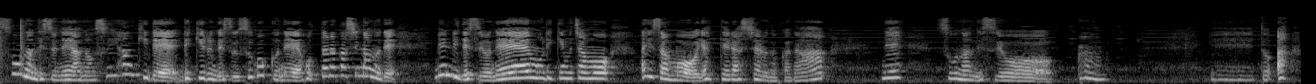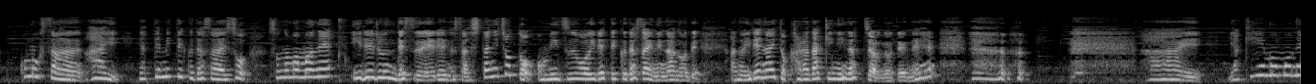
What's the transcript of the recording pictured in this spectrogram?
そうなんですよね。あの、炊飯器でできるんです。すごくね、ほったらかしなので便利ですよね。森キムちゃんも、あゆさんもやってらっしゃるのかなね、そうなんですよ。えっと、あ、コモフさん、はい、やってみてください。そう、そのままね、入れるんです、エレーヌさん。下にちょっとお水を入れてくださいね。なので、あの、入れないと体気になっちゃうのでね。はい。焼き芋もね、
